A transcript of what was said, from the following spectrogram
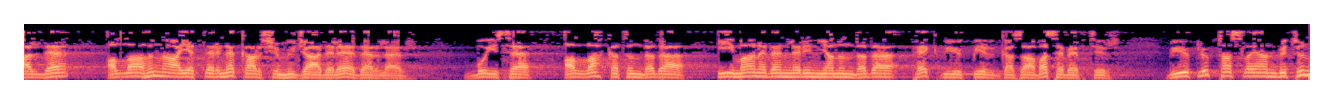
halde Allah'ın ayetlerine karşı mücadele ederler. Bu ise Allah katında da iman edenlerin yanında da pek büyük bir gazaba sebeptir. Büyüklük taslayan bütün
